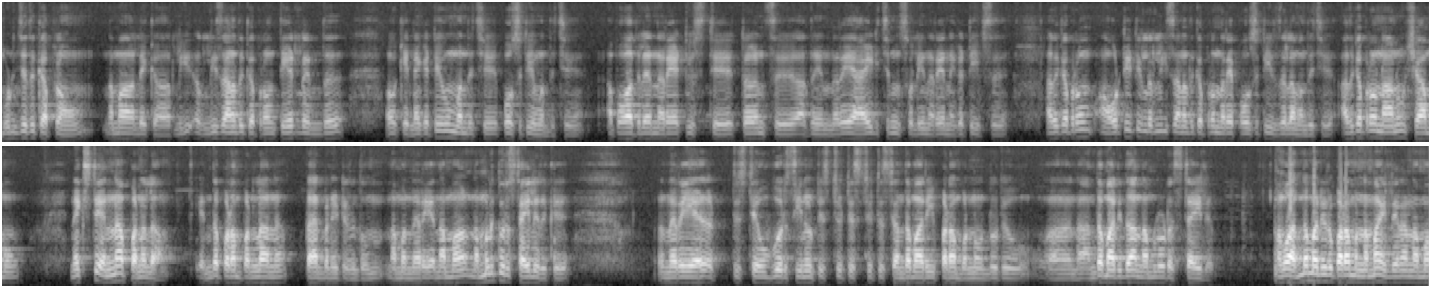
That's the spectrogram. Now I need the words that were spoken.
முடிஞ்சதுக்கு அப்புறம் நம்ம லைக் ரிலீஸ் ஆனதுக்கப்புறம் தேட்டர்லேருந்து ஓகே நெகட்டிவும் வந்துச்சு பாசிட்டிவும் வந்துச்சு. அப்போது அதில் நிறைய ட்விஸ்ட்டு டேர்ன்ஸு அது நிறைய ஆயிடுச்சுன்னு சொல்லி நிறைய நெகட்டிவ்ஸு அதுக்கப்புறம் ஓடிடியில் ரிலீஸ் ஆனதுக்கப்புறம் நிறைய பாசிட்டிவ்ஸ் எல்லாம் வந்துச்சு. அதுக்கப்புறம் நானும் ஷாமும் நெக்ஸ்ட்டு என்ன பண்ணலாம்? எந்த படம் பண்ணலான்னு பிளான் பண்ணிகிட்டு இருந்தோம். நம்ம நிறைய நம்ம நம்மளுக்கு ஒரு ஸ்டைல் இருக்குது நிறைய ட்விஸ்ட்டு ஒவ்வொரு சீனும் ட்விஸ்ட்டு ட்விஸ்ட்டு ட்விஸ்ட் அந்த மாதிரி படம் பண்ணணும் ஒரு அந்த மாதிரி தான் நம்மளோட ஸ்டைலு நம்ம அந்த மாதிரி ஒரு படம் பண்ணோமா இல்லைன்னா நம்ம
